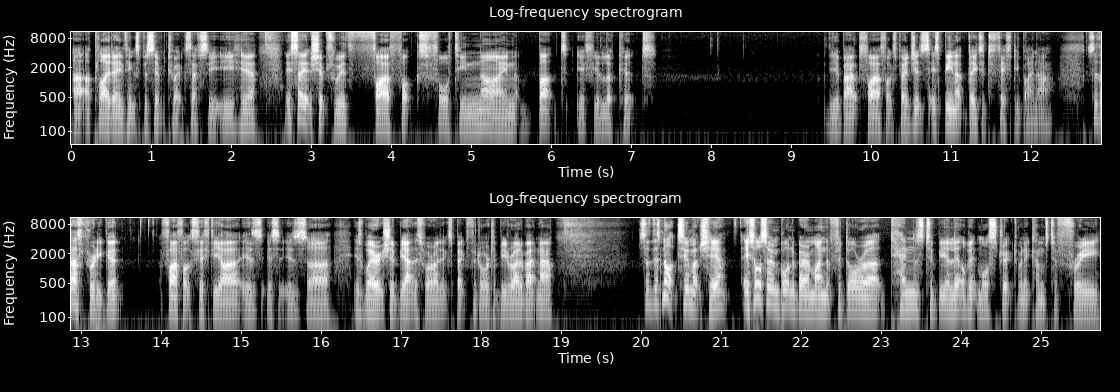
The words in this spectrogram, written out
uh, applied anything specific to XFCE here. They say it ships with Firefox 49, but if you look at the About Firefox page, it's, it's been updated to 50 by now. So that's pretty good. Firefox 50 uh, is, is, is, uh, is where it should be at. This is where I'd expect Fedora to be right about now. So there's not too much here. It's also important to bear in mind that Fedora tends to be a little bit more strict when it comes to free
